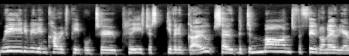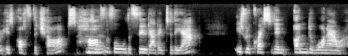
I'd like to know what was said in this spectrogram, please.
really, really encourage people to please just give it a go. So the demand for food on Olio is off the charts. Half of all the food added to the app is requested in under one hour.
